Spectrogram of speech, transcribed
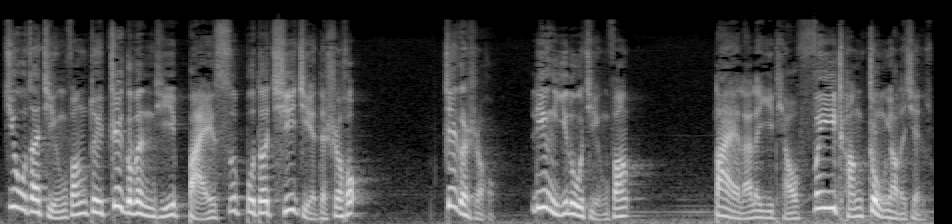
就在警方对这个问题百思不得其解的时候，这个时候另一路警方带来了一条非常重要的线索。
